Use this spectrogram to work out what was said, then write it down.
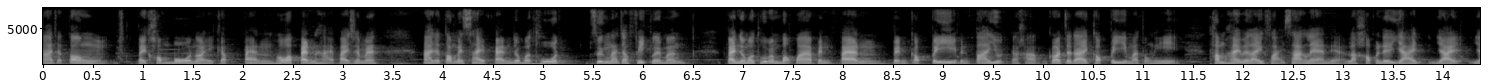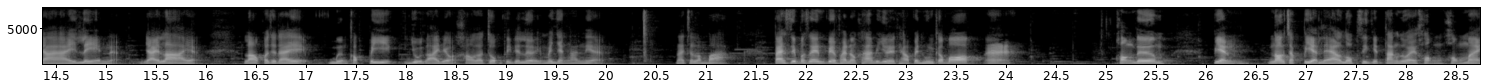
อาจจะต้องไปคอมโบหน่อยกับแปนเพราะว่าแปนหายไปใช่ไหมอาจจะต้องไปใส่แปนยมทูต ซึ่งน่าจะฟิกเลยมั้งแปนยมทูตมันบอกว่าเป็นแปนเป็นก๊อปปี้เป็นป้ายหยุดนะครับ ก็จะได้ก๊อปปี้มาตรงนี้ทำให้เวลาฝ่ายสร้างแลนเนี่ยแล้วเขาไม่ได้ย้ายย้ายย้ายเลนอะย้ายลายอะเราก็จะได้เมืองก๊อปปี้อยู่ลายเดียวกับเขาแล้วโจมตีได้เลย ไม่อย่างนั้นเนี่ยน่าจะลำบาก 80%เปลี่ยนฝ่ายตรงข้ามที่อยู่ในแถวเป็นหุ่นกระบอกอ่าของเดิม เปลี่ยนนอกจากเปลี่ยนแล้วลบสิ่งติดตั้งด้วยของของใหม่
